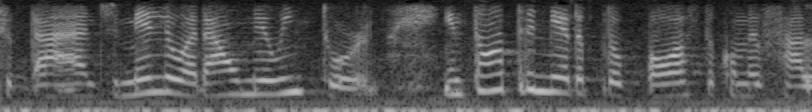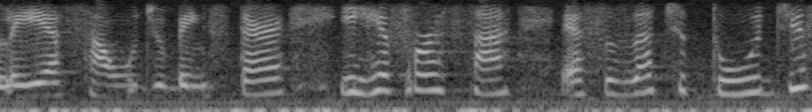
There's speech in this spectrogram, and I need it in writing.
cidade, melhorar o meu entorno. Então, a primeira proposta, como eu falei, é a saúde e o bem-estar e reforçar essas atitudes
